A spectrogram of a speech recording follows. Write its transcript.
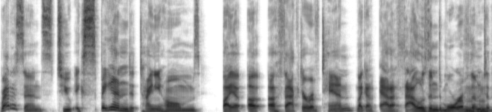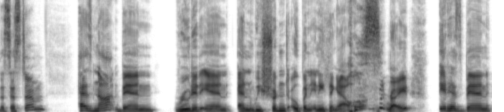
reticence to expand tiny homes by a, a, a factor of 10, like a, add a thousand more of them Mhm. to the system, has not been rooted in, and we shouldn't open anything else, right? It has been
